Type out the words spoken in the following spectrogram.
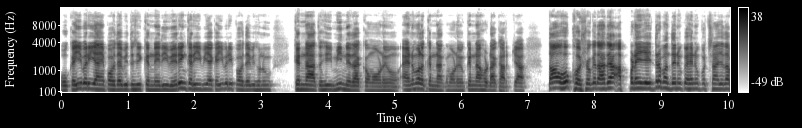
ਉਹ ਕਈ ਵਾਰੀ ਐਂ ਪੁੱਛਦਾ ਵੀ ਤੁਸੀਂ ਕਿੰਨੇ ਦੀ ਵੇਅਰਿੰਗ ਕਰੀ ਵੀ ਆ ਕਈ ਵਾਰੀ ਪੁੱਛਦਾ ਵੀ ਤੁਹਾਨੂੰ ਕਿੰਨਾ ਤੁਸੀਂ ਮਹੀਨੇ ਦਾ ਕਮਾਉਣੇ ਹੋ ਐਨੂਅਲ ਕਿੰਨਾ ਕਮਾਉਣੇ ਹੋ ਕਿੰਨਾ ਤੁਹਾਡਾ ਖਰਚਾ। ਤਾਂ ਉਹ ਖੁਸ਼ ਹੋ ਕੇ ਦੱਸਦੇ ਆਪਣੇ ਜੇ ਇੱਧਰ ਬੰਦੇ ਨੂੰ ਕਿਸੇ ਨੂੰ ਪੁੱਛਣਾ ਜਿਹਦਾ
